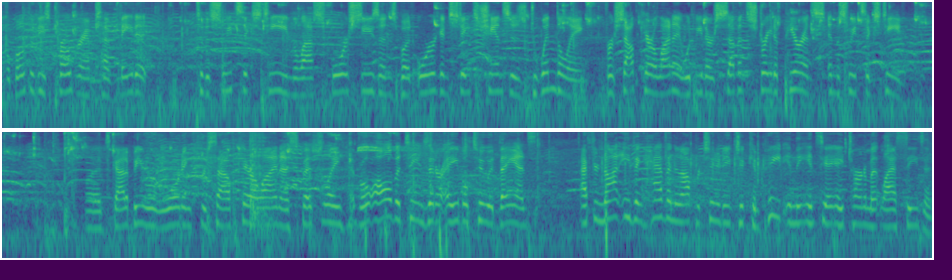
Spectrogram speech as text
Well, both of these programs have made it to the Sweet 16 the last four seasons, but Oregon State's chances dwindling. For South Carolina, it would be their seventh straight appearance in the Sweet 16. Well, it's got to be rewarding for South Carolina, especially all the teams that are able to advance after not even having an opportunity to compete in the NCAA tournament last season.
